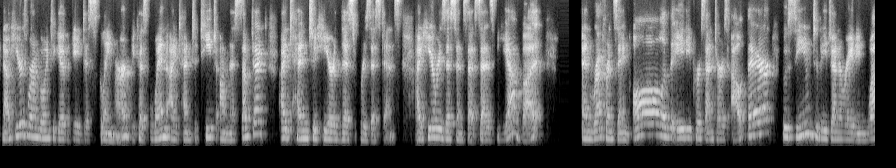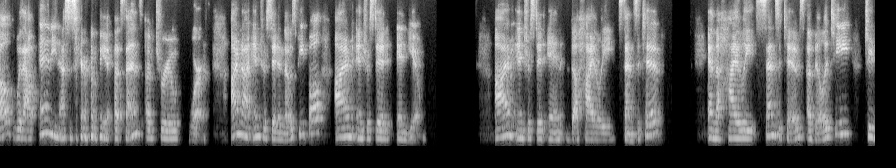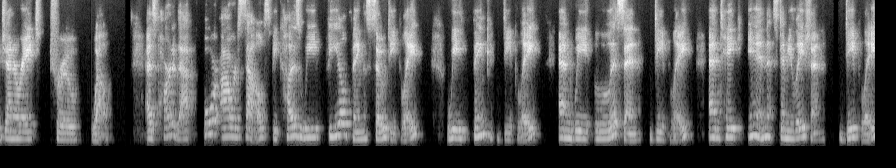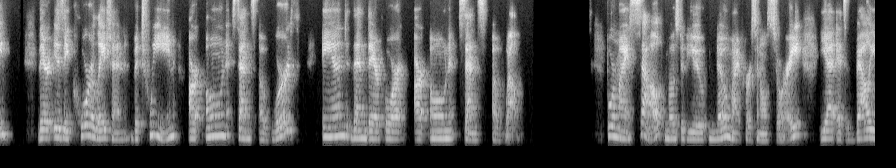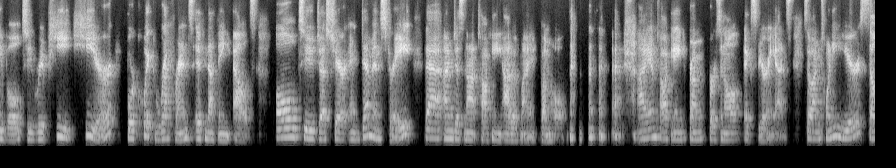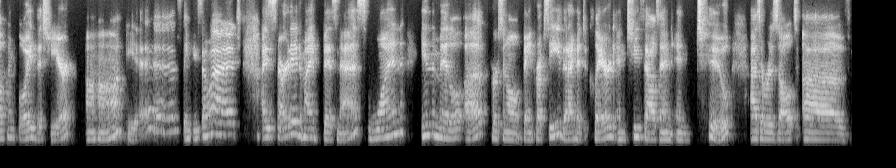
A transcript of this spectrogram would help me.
Now, here's where I'm going to give a disclaimer because when I tend to teach on this subject, I tend to hear this resistance. I hear resistance that says, yeah, but, and referencing all of the 80 percenters out there who seem to be generating wealth without any necessarily a sense of true worth. I'm not interested in those people. I'm interested in you. I'm interested in the highly sensitive and the highly sensitive's ability to generate true wealth. As part of that, for ourselves, because we feel things so deeply, we think deeply, and we listen deeply and take in stimulation deeply, there is a correlation between our own sense of worth and then, therefore, our own sense of wealth. For myself, most of you know my personal story, yet it's valuable to repeat here for quick reference, if nothing else all to just share and demonstrate that I'm just not talking out of my bumhole. I am talking from personal experience. So I'm 20 years self employed this year. Uh huh. Yes. Thank you so much. I started my business one in the middle of personal bankruptcy that I had declared in 2002 as a result of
